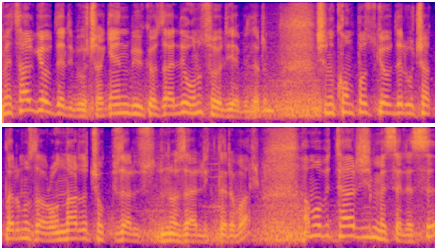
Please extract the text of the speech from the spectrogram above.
Metal gövdeli bir uçak. En büyük özelliği onu söyleyebilirim. Şimdi kompozit gövdeli uçaklarımız da var. Onlar da çok güzel üstün özellikleri var. Ama bir tercih meselesi.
